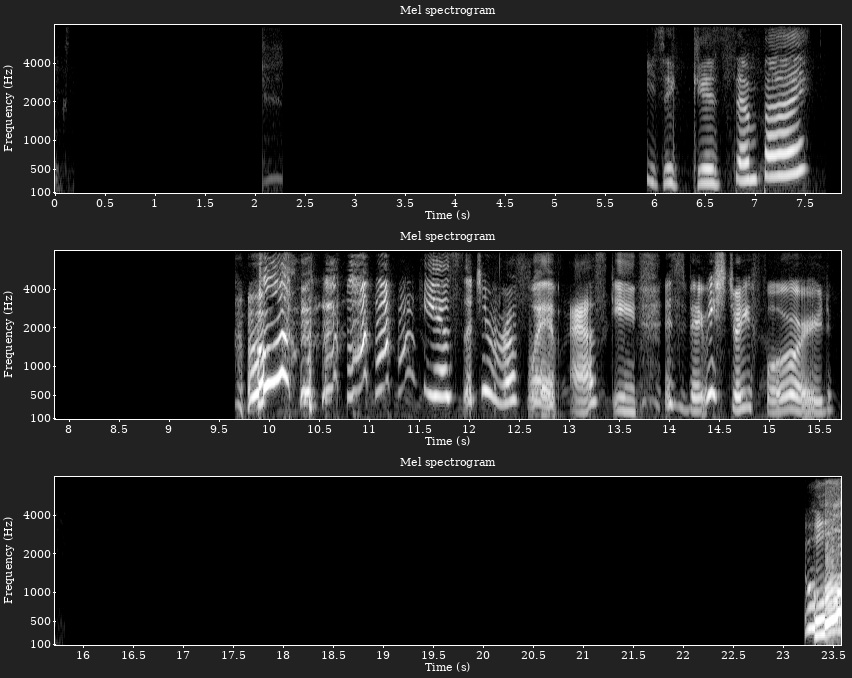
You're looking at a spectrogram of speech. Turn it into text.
He's a good senpai. he has such a rough way of asking. It's very straightforward. Uh-huh.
